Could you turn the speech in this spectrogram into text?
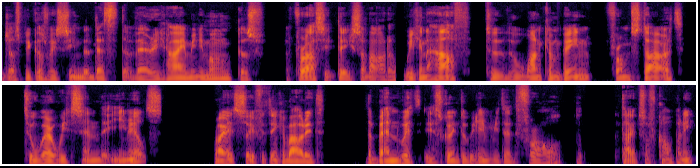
just because we've seen that that's the very high minimum. Because for us, it takes about a week and a half to do one campaign from start to where we send the emails, right? So if you think about it, the bandwidth is going to be limited for all types of company.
